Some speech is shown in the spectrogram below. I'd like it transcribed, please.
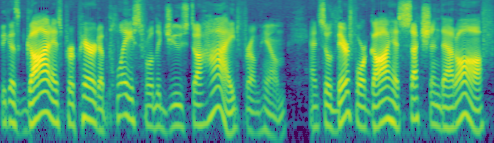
because God has prepared a place for the Jews to hide from him. And so, therefore, God has sectioned that off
